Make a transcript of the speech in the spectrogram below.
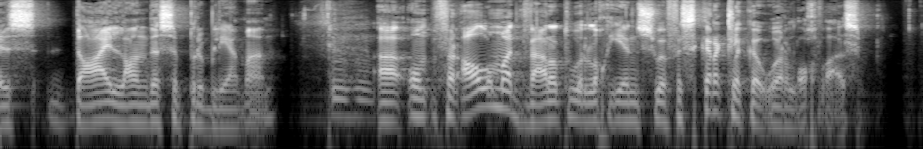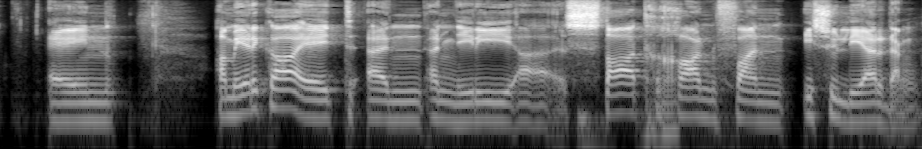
is daai lande se probleme. -hmm. Uh om veral omdat Wêreldoorlog 1 so verskriklike oorlog was. En Amerika het in in hierdie uh staat gegaan van isolering.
